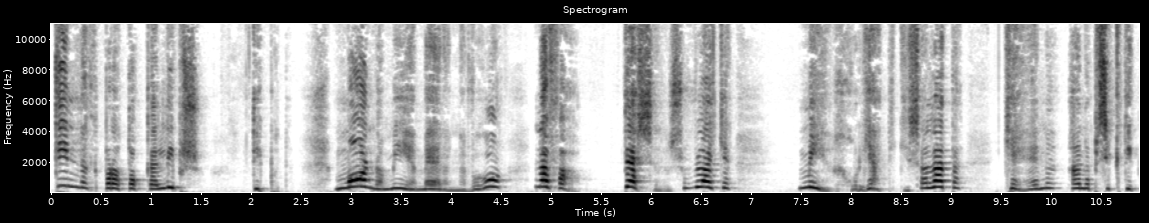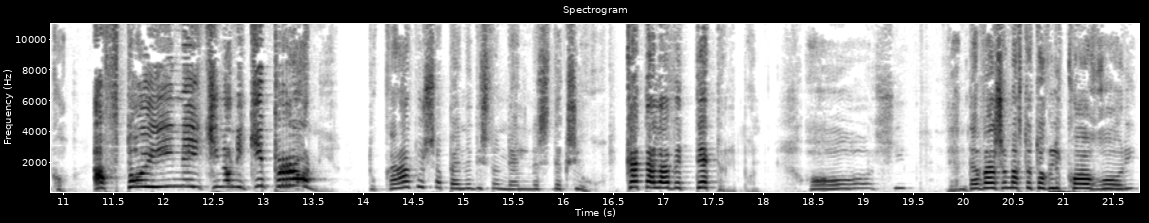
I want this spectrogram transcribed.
τι να πρωτοκαλύψω, τίποτα. Μόνο μία μέρα να βγω να φάω τέσσερα σουβλάκια, μία χωριάτικη σαλάτα και ένα αναψυκτικό. Αυτό είναι η κοινωνική πρόνοια του κράτους απέναντι στον Έλληνα συνταξιούχο. Καταλαβετε το λοιπόν. Όχι, δεν τα βάζω με αυτό το γλυκό αγόρι,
